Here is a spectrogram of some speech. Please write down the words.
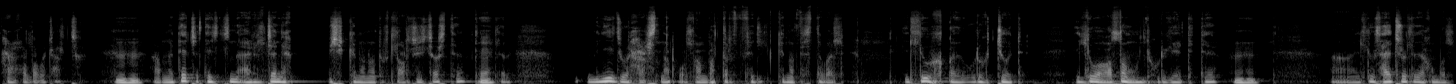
харах болов гэж харж байгаа. А мэдээж тэр чинь арилжааных биш кинонууд хүртэл орж ирж байгаа шүү дээ. Тэгэхээр миний зүгээр харснаар Улаанбаатар кино фестивал илүү их гой өргөжөөд илүү олон хүнд хүргээд те. Аа илүү сайжруулах юм бол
